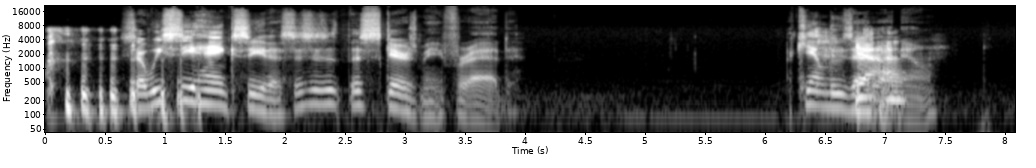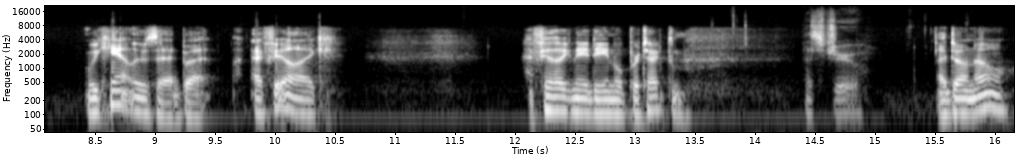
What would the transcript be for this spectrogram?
so we see Hank see this. This is this scares me for Ed. I can't lose Ed Yeah. right now. We can't lose Ed, but I feel like I feel like Nadine will protect him. That's true. I don't know.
